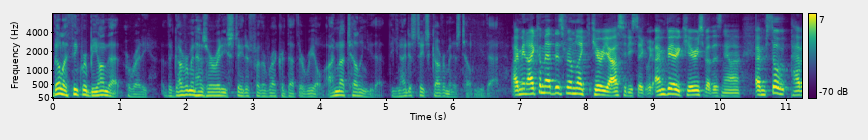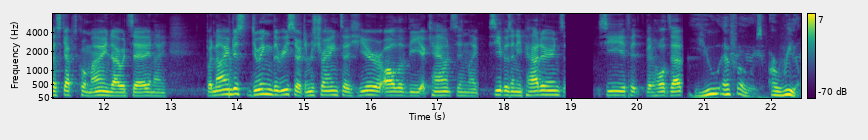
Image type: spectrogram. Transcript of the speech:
Bill, I think we're beyond that already. The government has already stated for the record that they're real. I'm not telling you that. The United States government is telling you that. I mean, I come at this from like curiosity's sake. Like, I'm very curious about this now. I'm still have a skeptical mind, I would say, and I, but now I'm just doing the research. I'm just trying to hear all of the accounts and like see if there's any patterns, see if it, if it holds up. UFOs are real.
